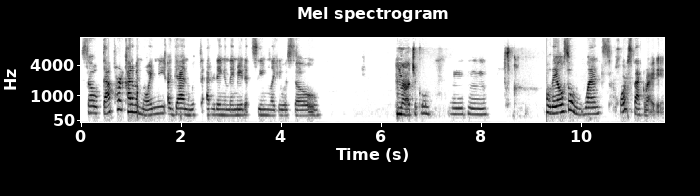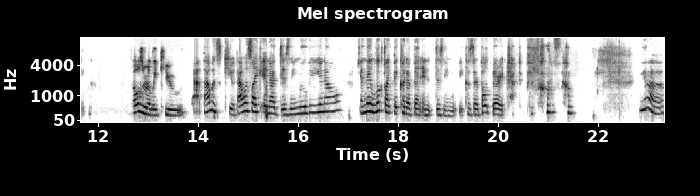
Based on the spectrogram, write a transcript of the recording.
So that part kind of annoyed me again with the editing, and they made it seem like it was so magical. Mm-hmm. Oh, they also went horseback riding. That was really cute. Yeah, that was cute. That was like in a Disney movie, you know? And they looked like they could have been in a Disney movie because they're both very attractive people. So, yeah.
